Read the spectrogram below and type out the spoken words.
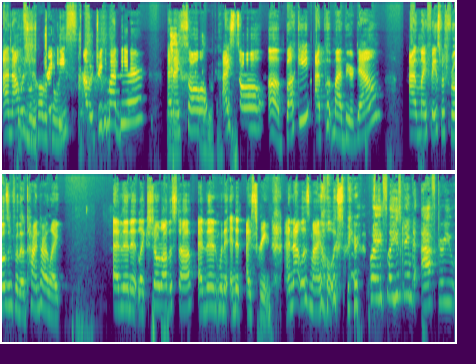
and I Did was just drinking. I was drinking my beer, and I saw I saw uh Bucky. I put my beer down. I, my face was frozen for the entire time, like, and then it like showed all the stuff, and then when it ended, I screamed, and that was my whole experience. Wait, so you screamed after you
